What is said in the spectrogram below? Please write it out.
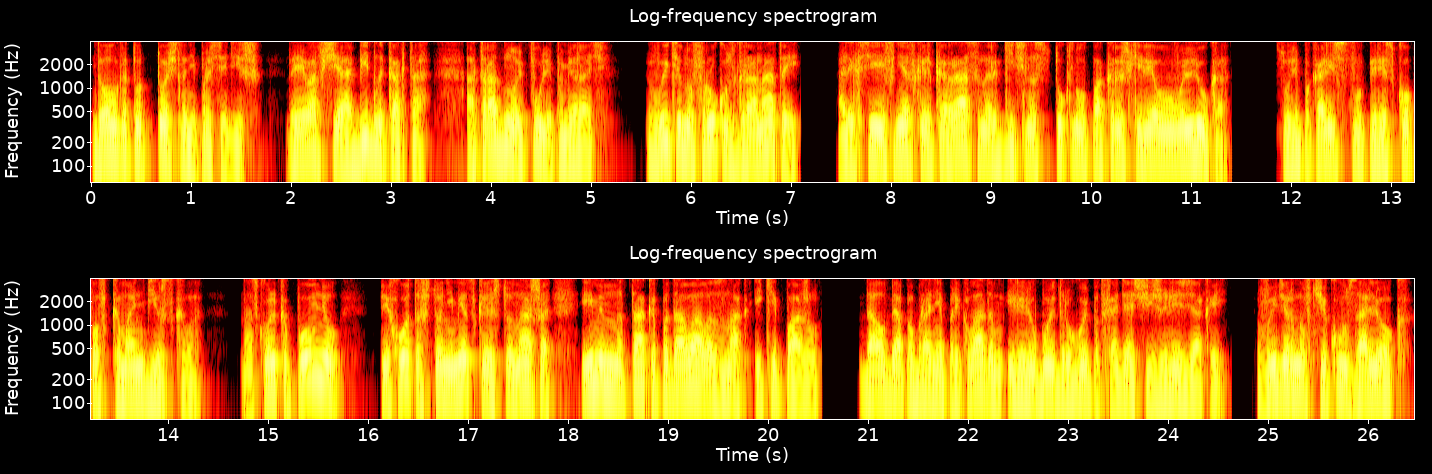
Долго тут точно не просидишь. Да и вообще обидно как-то от родной пули помирать. Вытянув руку с гранатой, Алексеев несколько раз энергично стукнул по крышке левого люка, судя по количеству перископов командирского. Насколько помнил, пехота, что немецкая, что наша, именно так и подавала знак экипажу, долбя по броне прикладом или любой другой подходящей железякой. Выдернув чеку, залег,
